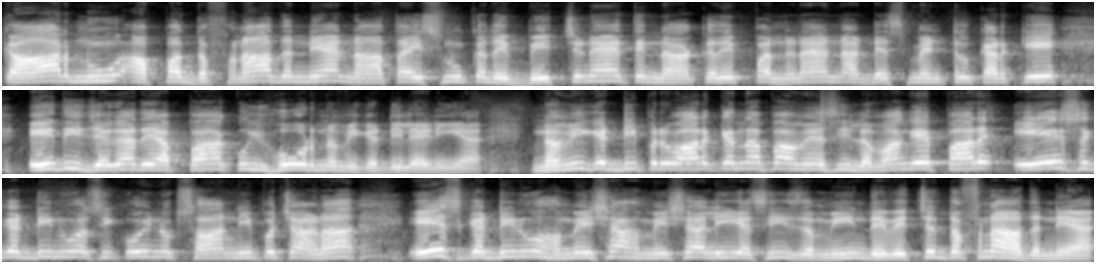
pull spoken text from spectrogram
ਕਾਰ ਨੂੰ ਆਪਾਂ ਦਫਨਾ ਦਿੰਨੇ ਆ, ਨਾ ਤਾਂ ਇਸ ਨੂੰ ਕਦੇ ਵੇਚਣਾ ਹੈ ਤੇ ਨਾ ਕਦੇ ਭੰਨਣਾ ਹੈ, ਨਾ ਡਿਸਮੈਂਟਲ ਕਰਕੇ ਇਹਦੀ ਜਗ੍ਹਾ ਤੇ ਆਪਾਂ ਕੋਈ ਹੋਰ ਨਵੀਂ ਗੱਡੀ ਲੈਣੀ ਹੈ। ਨਵੀਂ ਗੱਡੀ ਪਰਿਵਾਰ ਕਹਿੰਦਾ ਭਾਵੇਂ ਅਸੀਂ ਲਵਾਂਗੇ, ਪਰ ਇਸ ਗੱਡੀ ਨੂੰ ਅਸੀਂ ਕੋਈ ਨੁਕਸਾਨ ਨਹੀਂ ਪਹੁੰਚਾਣਾ ਇਸ ਗੱਡੀ ਨੂੰ ਹਮੇਸ਼ਾ ਹਮੇਸ਼ਾ ਲਈ ਅਸੀਂ ਜ਼ਮੀਨ ਦੇ ਵਿੱਚ ਦਫਨਾ ਦਿੰਨੇ ਆ।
